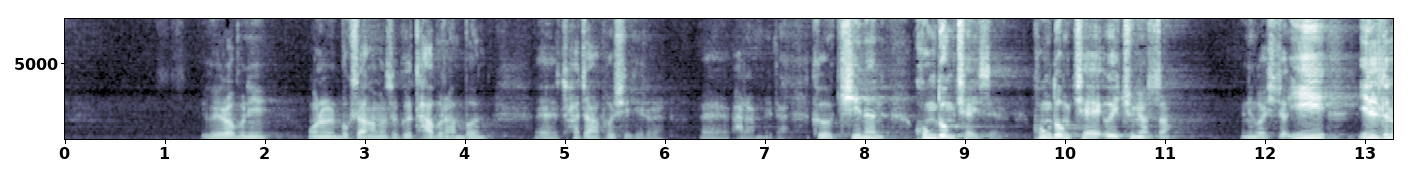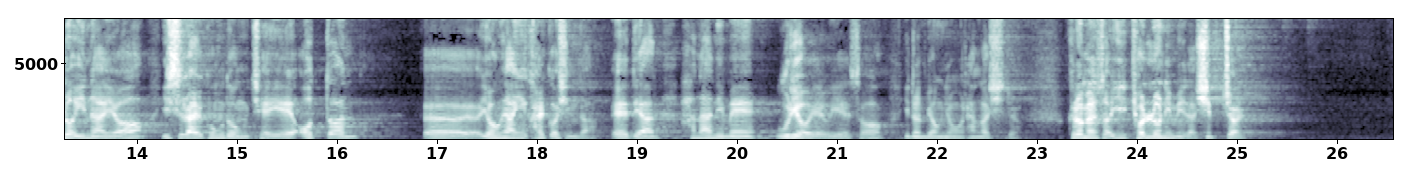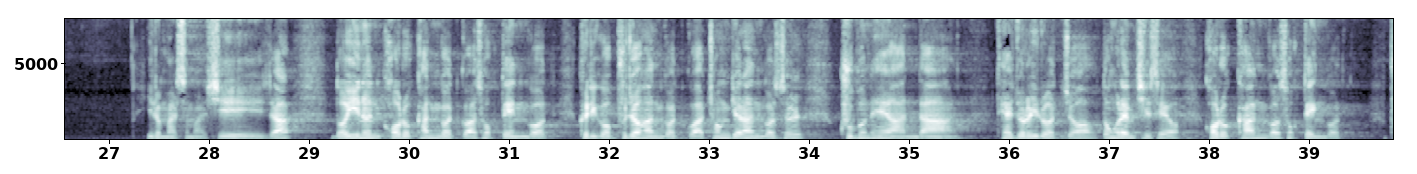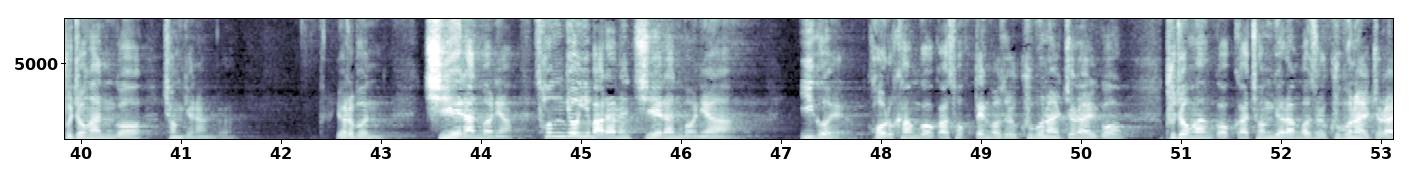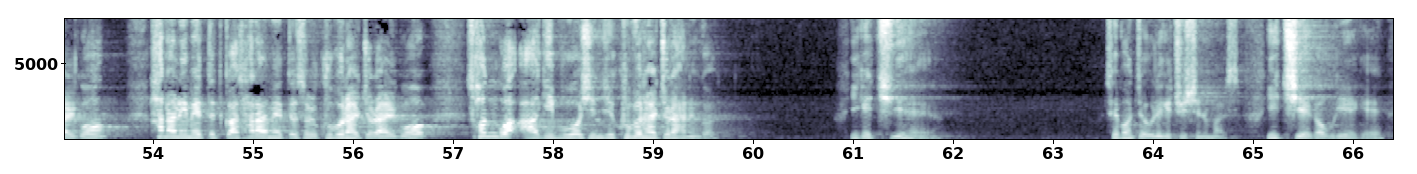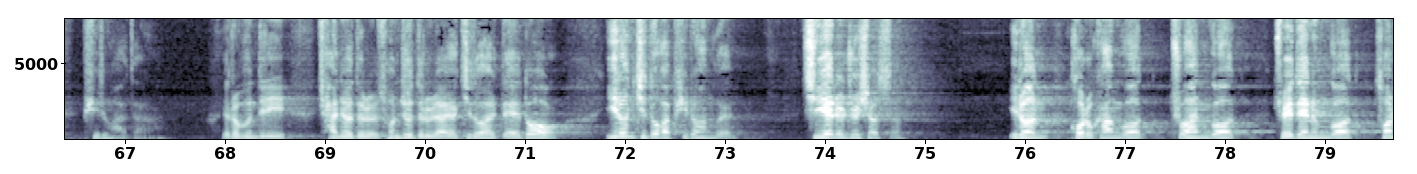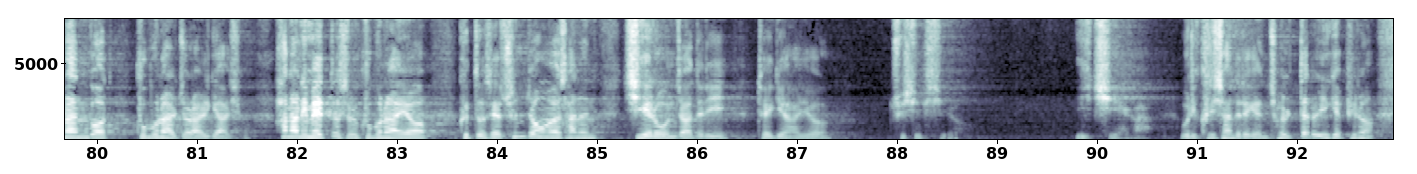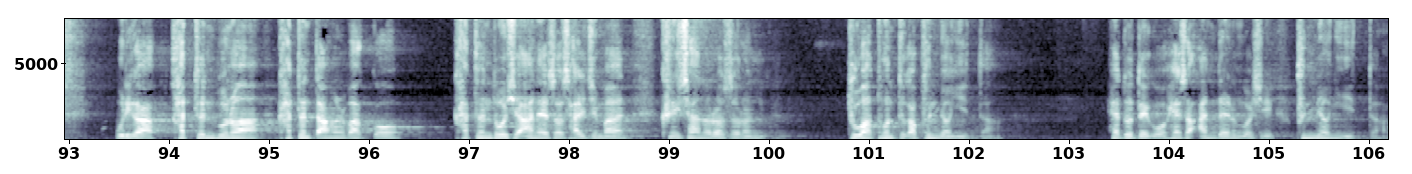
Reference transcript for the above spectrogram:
여러분이 오늘 묵상하면서 그 답을 한번 찾아보시기를 바랍니다. 그 키는 공동체에 있어요. 공동체의 중요성 있는 것이죠. 이 일들로 인하여 이스라엘 공동체에 어떤 영향이 갈 것인가에 대한 하나님의 우려에 의해서 이런 명령을 한 것이죠. 그러면서 이 결론입니다. 10절. 이런 말씀을 시작. 너희는 거룩한 것과 속된 것, 그리고 부정한 것과 정결한 것을 구분해야 한다. 대조를 이루었죠? 동그라미 치세요. 거룩한 것, 속된 것, 부정한 것, 정결한 것. 여러분, 지혜란 뭐냐? 성경이 말하는 지혜란 뭐냐? 이거예요. 거룩한 것과 속된 것을 구분할 줄 알고, 부정한 것과 정결한 것을 구분할 줄 알고, 하나님의 뜻과 사람의 뜻을 구분할 줄 알고 선과 악이 무엇인지 구분할 줄 아는 것. 이게 지혜예요. 세 번째 우리에게 주시는 말씀. 이 지혜가 우리에게 필요하다. 여러분들이 자녀들, 손주들을 위하여 기도할 때에도 이런 기도가 필요한 거예요. 지혜를 주셨어. 이런 거룩한 것, 추한 것, 죄되는 것, 선한 것 구분할 줄 알게 하시고 하나님의 뜻을 구분하여 그 뜻에 순종하며 사는 지혜로운 자들이 되게 하여 주십시오. 이 지혜가 우리 크리스천들에게는 절대로 이게 필요. 우리가 같은 문화, 같은 땅을 받고 같은 도시 안에서 살지만 크리스천으로서는 두와 돈트가 분명히 있다. 해도 되고 해서 안 되는 것이 분명히 있다.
